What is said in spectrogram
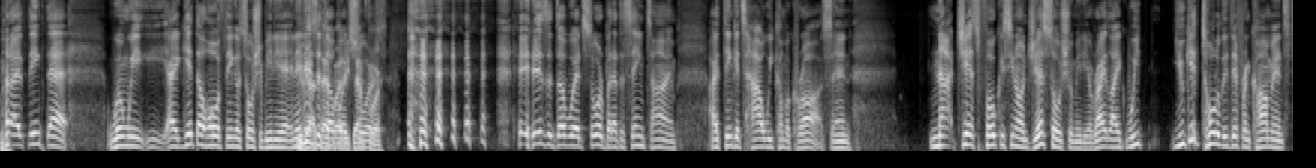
But i think that when we i get the whole thing of social media and it is a double-edged sword. It is a double-edged sword but at the same time i think it's how we come across and not just focusing on just social media right? Like we you get totally different comments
